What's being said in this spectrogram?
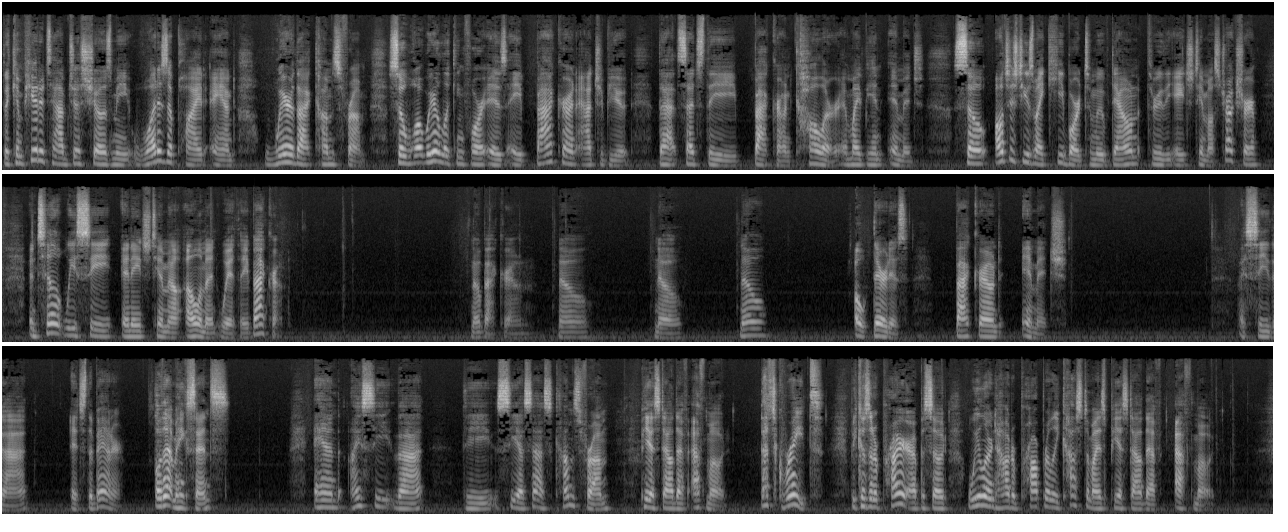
the Computed tab just shows me what is applied and where that comes from. So what we're looking for is a background attribute that sets the background color. It might be an image. So I'll just use my keyboard to move down through the HTML structure until we see an HTML element with a background. No background. No. No. No. Oh, there it is. Background image. I see that it's the banner. Oh, that makes sense. And I see that the CSS comes from PS Style Def mode. That's great because in a prior episode, we learned how to properly customize PS Style Def F mode.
